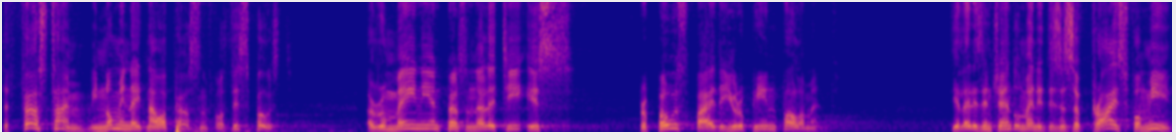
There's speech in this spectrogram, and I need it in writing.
the first time we nominate now a person for this post, a Romanian personality is proposed by the European Parliament. Dear ladies and gentlemen, it is a surprise for me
